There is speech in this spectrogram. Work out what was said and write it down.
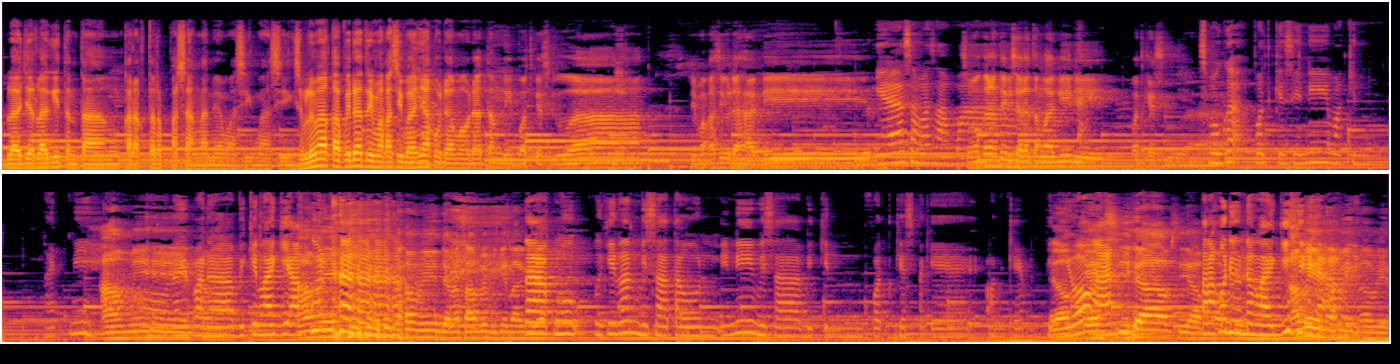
belajar lagi tentang karakter pasangannya masing-masing. Sebelumnya Kapirda terima kasih banyak udah mau datang di podcast gua. Terima kasih udah hadir. ya sama-sama Semoga nanti bisa datang lagi di podcast juga. semoga podcast ini makin naik nih Amin. Oh, daripada amin. bikin lagi akun Amin. amin. Jangan sampai bikin lagi. nah ya. mu- mungkinan bisa tahun ini bisa bikin podcast pakai on cam Ya, video Oke, kan siap, siap. Ntar aku Oke. diundang lagi. Amin, amin, amin.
